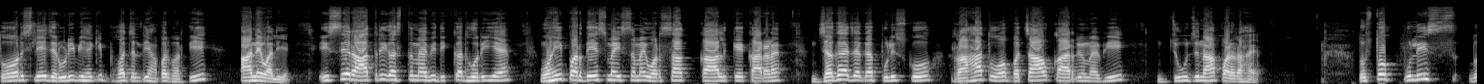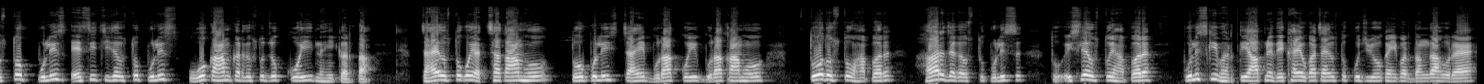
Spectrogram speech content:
तो और इसलिए ज़रूरी भी है कि बहुत जल्दी यहाँ पर भर्ती आने वाली है। इससे रात्रि गश्त में भी दिक्कत हो रही है, वहीं प्रदेश में इस समय वर्षा काल के कारण जगह जगह पुलिस को राहत व बचाव कार्यों में भी जूझना पड़ रहा है। दोस्तों पुलिस दोस्तों पुलिस ऐसी चीज़ है, दोस्तों पुलिस वो काम करते दोस्तों जो कोई नहीं करता। चाहे दोस्तों कोई अच्छा काम हो तो पुलिस, चाहे बुरा, कोई बुरा काम हो तो दोस्तों वहाँ पर हर जगह दोस्तों पुलिस। तो इसलिए उसको यहाँ पर पुलिस की भर्ती आपने देखा ही होगा, चाहे दोस्तों कुछ भी हो, कहीं पर दंगा हो रहा है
